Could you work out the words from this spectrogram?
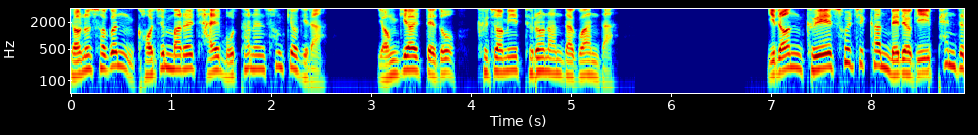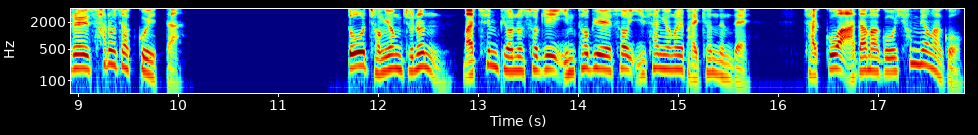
변우석은 거짓말을 잘 못하는 성격이라 연기할 때도 그 점이 드러난다고 한다. 이런 그의 솔직한 매력이 팬들을 사로잡고 있다. 또 정영준은 마침 변우석이 인터뷰에서 이상형을 밝혔는데 작고 아담하고 현명하고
